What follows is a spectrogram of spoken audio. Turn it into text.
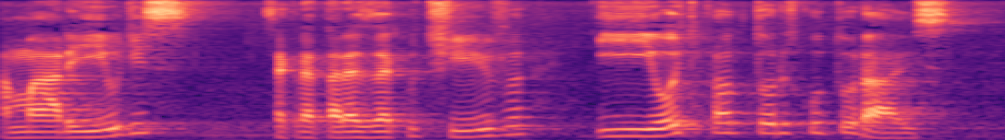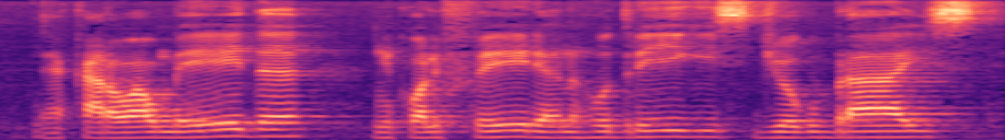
a Marildes, secretária executiva, e oito produtores culturais. Né? A Carol Almeida, Nicole Freire, Ana Rodrigues, Diogo Braz,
